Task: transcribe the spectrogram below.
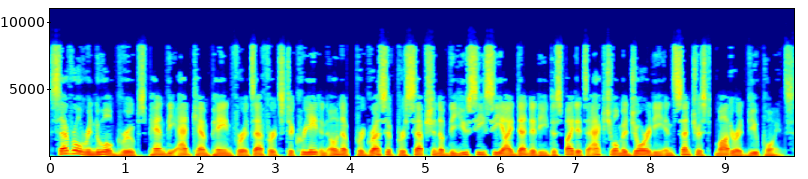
Several renewal groups panned the ad campaign for its efforts to create an ONA, progressive perception of the UCC identity despite its actual majority in centrist, moderate viewpoints.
